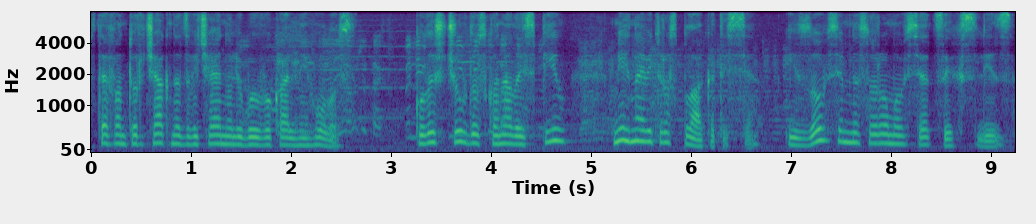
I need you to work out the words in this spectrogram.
Стефан Турчак надзвичайно любив вокальний голос. Коли ж чув досконалий спів, міг навіть розплакатися і зовсім не соромився цих сліз.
